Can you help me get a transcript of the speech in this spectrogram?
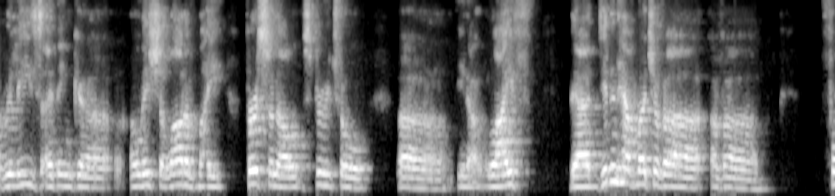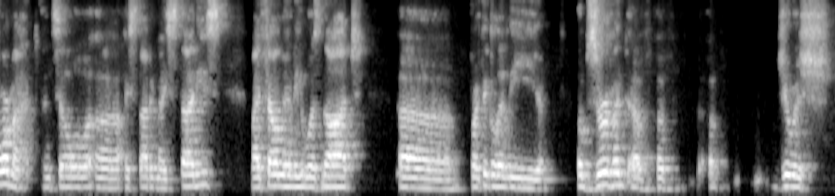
release I think unleash a lot of my personal spiritual you know life that didn't have much of a of a format until uh, I started my studies. My family was not uh, particularly observant of, of, of Jewish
